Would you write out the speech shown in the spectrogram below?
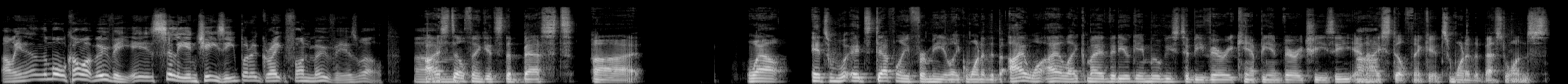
I mean, and the Mortal Kombat movie is silly and cheesy, but a great fun movie as well. Um, I still think it's the best. Uh, well, it's it's definitely for me like one of the. I I like my video game movies to be very campy and very cheesy, and Uh-huh. I still think it's one of the best ones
